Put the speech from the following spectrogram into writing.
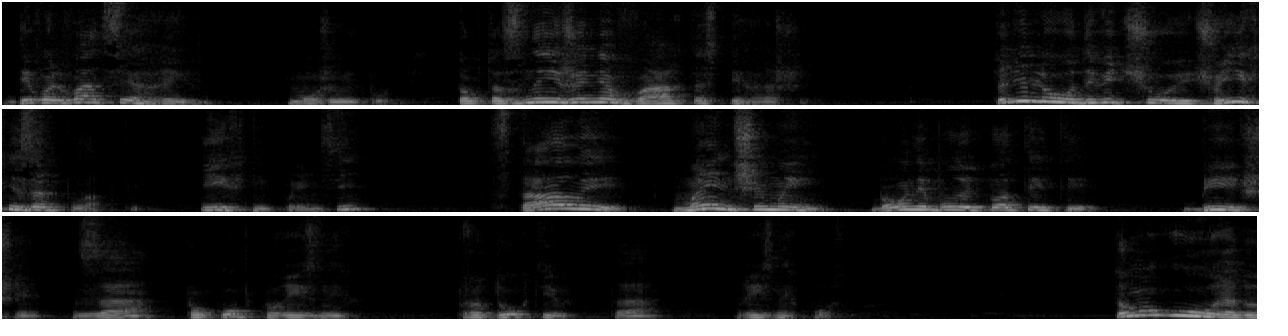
девальвація гривні може відбутися. Тобто зниження вартості грошей. Тоді люди відчують, що їхні зарплати, їхні пенсії стали меншими, бо вони будуть платити більше за покупку різних продуктів та різних послуг. Тому уряду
